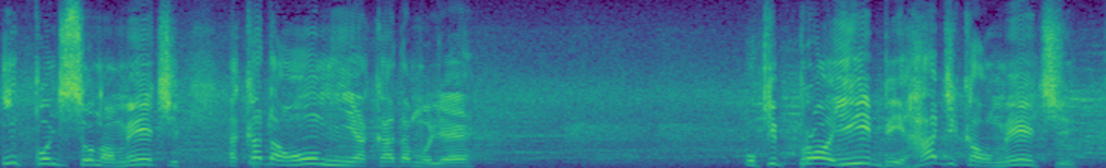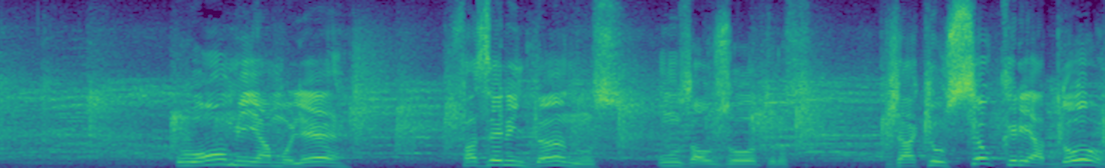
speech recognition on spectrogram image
incondicionalmente a cada homem e a cada mulher. O que proíbe radicalmente o homem e a mulher fazerem danos uns aos outros, já que o seu Criador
